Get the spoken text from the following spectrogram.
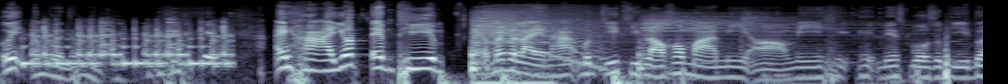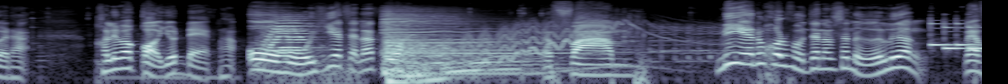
เอ้ยน้ำเงินน้ำเงินไอหายศเต็มทีมแต่ไม่เป็นไรนะฮะเมื่อกี้ทีมเราเข้ามามีอ่ามีเลสโบสุพีด้วยนะฮะเขาเรียกว่าเกาะยศแดกนะโอ้โหเฮียแต่ละตัวแบบฟาร์มนี่ทุกคนผมจะนำเสนอเรื่องแบบ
